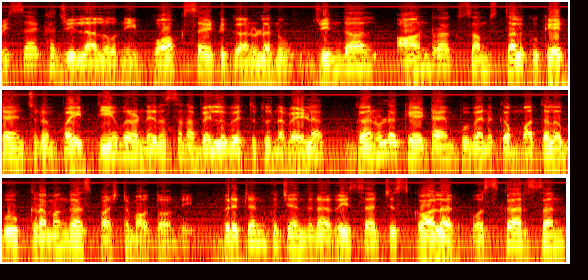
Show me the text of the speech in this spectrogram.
విశాఖ జిల్లాలోని బాక్సైట్ గనులను జిందాల్ ఆన్రాక్ సంస్థలకు కేటాయించడంపై తీవ్ర నిరసన వెల్లువెత్తుతున్న వేళ గనుల కేటాయింపు వెనుక మతలబు క్రమంగా స్పష్టమవుతోంది. బ్రిటన్కు చెందిన రీసెర్చ్ స్కాలర్ ఒస్కార్సన్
